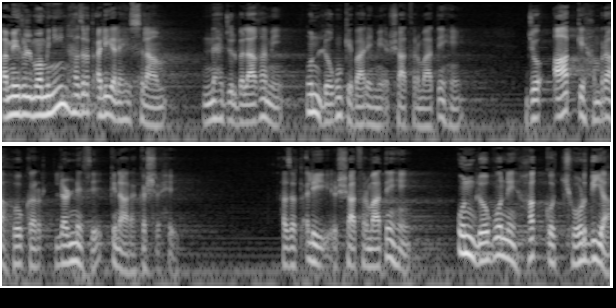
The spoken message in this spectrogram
امیر المومنین حضرت علی علیہ السلام نہج البلاغہ میں ان لوگوں کے بارے میں ارشاد فرماتے ہیں جو آپ کے ہمراہ ہو کر لڑنے سے کنارہ کش رہے۔ حضرت علی ارشاد فرماتے ہیں، ان لوگوں نے حق کو چھوڑ دیا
